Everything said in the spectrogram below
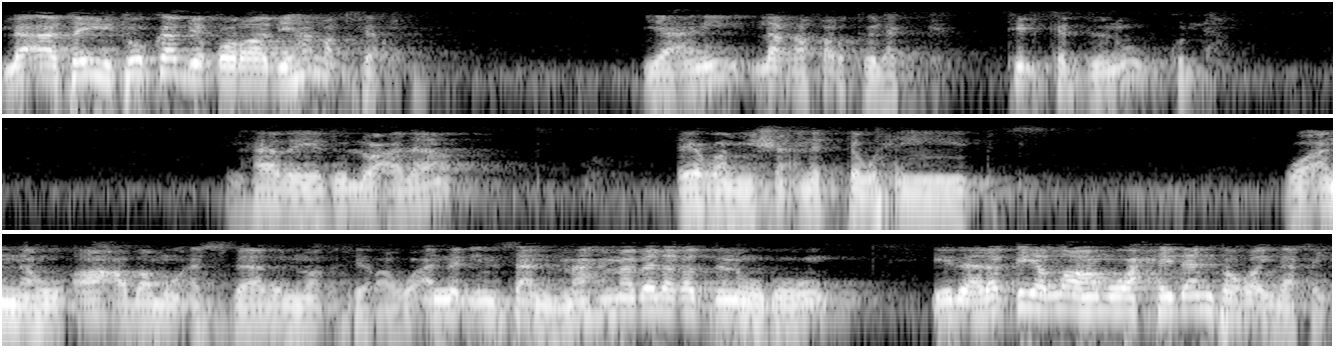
لأتيتك بقرابها مغفرة. يعني لغفرت لك تلك الذنوب كلها. هذا يدل على عظم شأن التوحيد. وأنه أعظم أسباب المغفرة وأن الإنسان مهما بلغت ذنوبه إذا لقي الله موحدا فهو إلى خير.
